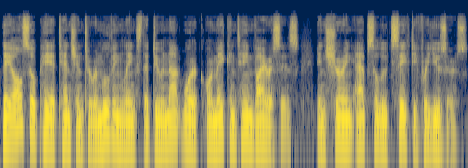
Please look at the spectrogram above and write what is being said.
They also pay attention to removing links that do not work or may contain viruses, ensuring absolute safety for users.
